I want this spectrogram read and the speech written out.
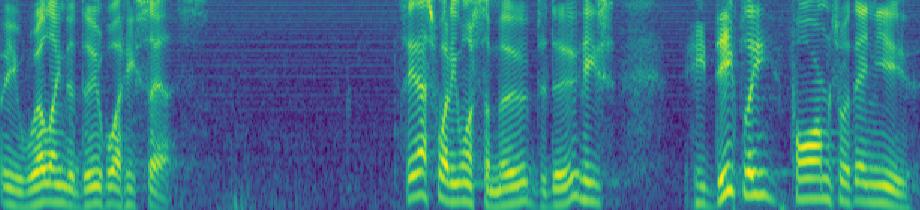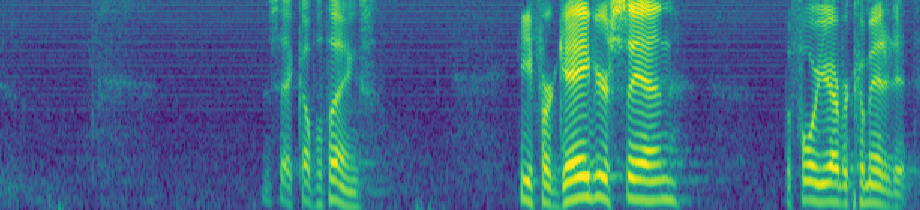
be willing to do what he says. See, that's what he wants to move to do. He's, he deeply forms within you. Let's say a couple things. He forgave your sin before you ever committed it.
